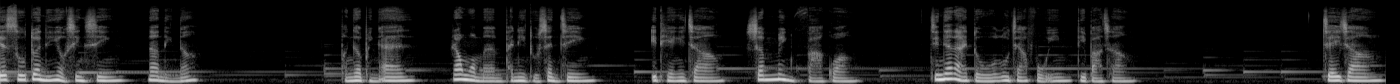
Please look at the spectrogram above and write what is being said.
耶稣对你有信心，那你呢？朋友平安，让我们陪你读圣经，一天一章，生命发光。今天来读路加福音第八章。这一章，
